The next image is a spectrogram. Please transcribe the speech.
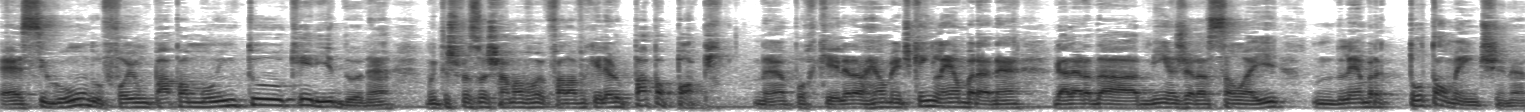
é, II foi um papa muito querido, né? Muitas pessoas chamavam, falavam que ele era o Papa Pop, né? Porque ele era realmente quem lembra, né? Galera da minha geração aí lembra totalmente, né?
